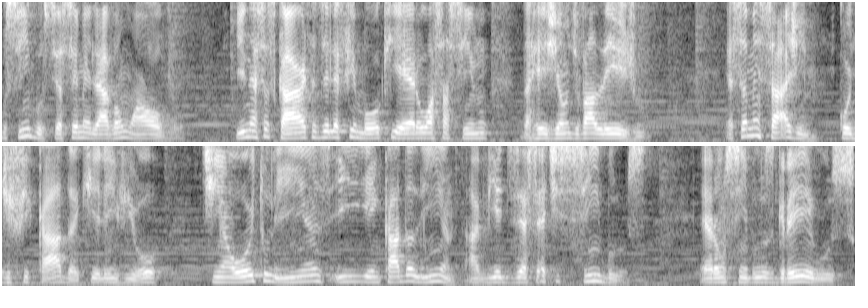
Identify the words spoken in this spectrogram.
O símbolo se assemelhava a um alvo, e nessas cartas ele afirmou que era o assassino da região de Valejo. Essa mensagem codificada que ele enviou tinha oito linhas e em cada linha havia 17 símbolos. Eram símbolos gregos,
